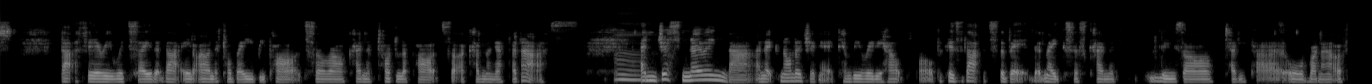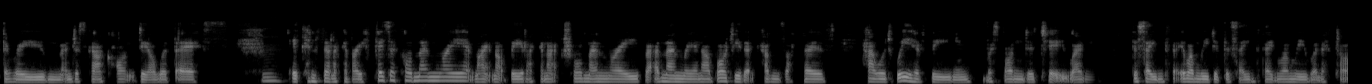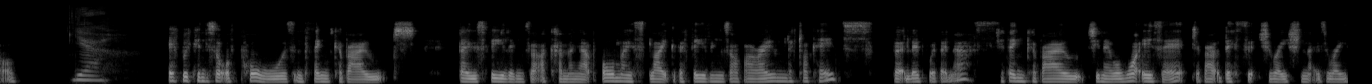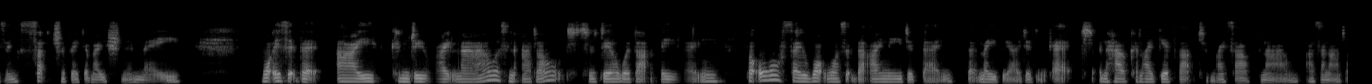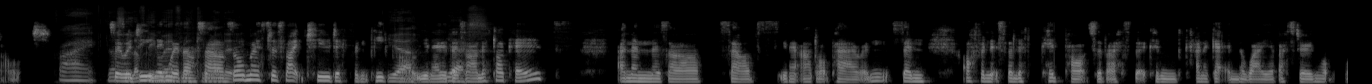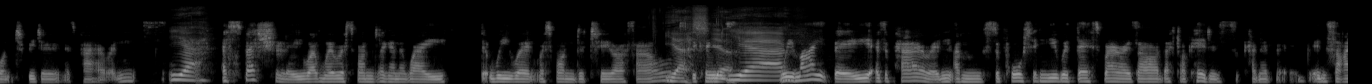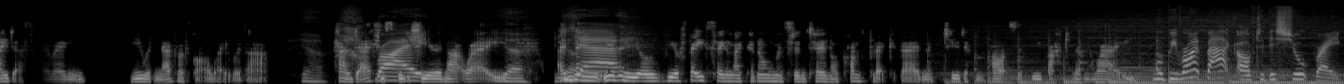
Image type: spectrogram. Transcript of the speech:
That theory would say that that is our little baby parts or our kind of toddler parts that are coming up in us. Mm. And just knowing that and acknowledging it can be really helpful because that's the bit that makes us kind of lose our temper or run out of the room and just go, I can't deal with this. Mm. It can feel like a very physical memory. It might not be like an actual memory, but a memory in our body that comes up of how would we have been responded to when the same thing when we did the same thing when we were little. Yeah. If we can sort of pause and think about those feelings that are coming up, almost like the feelings of our own little kids that live within us, to think about, you know, well, what is it about this situation that is raising such a big emotion in me? What is it that I can do right now as an adult to deal with that feeling? but also what was it that I needed then that maybe I didn't get? And how can I give that to myself now as an adult? Right. That's so we're dealing with of looking at ourselves almost as like two different people. Yeah. You know, there's our little kids and then there's ourselves, you know, adult parents. And often it's the little kid parts of us that can kind of get in the way of us doing what we want to be doing as parents, Yeah. especially when we're responding in a way that we weren't responded to ourselves. Yes, because yeah. Yeah. we might be as a parent i'm supporting you with this whereas our little kid is kind of inside us going you would never have got away with that Yeah. how dare she Right. speak to you in that way Yeah. and yeah. then you know you're you're facing like an almost internal conflict then of two different parts of you battling away We'll be right back after this short break.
